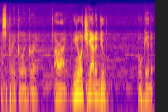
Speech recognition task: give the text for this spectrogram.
a sprinkle of grit? All right, you know what you got to do. Go get it.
